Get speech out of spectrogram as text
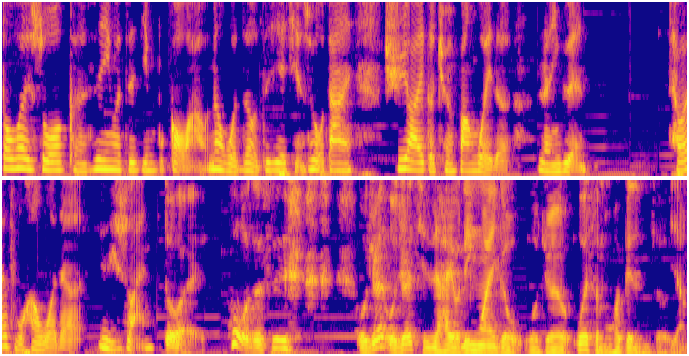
都会说，可能是因为资金不够啊，那我只有这些钱，所以我当然需要一个全方位的人员，才会符合我的预算。对，或者是 我觉得，我觉得其实还有另外一个，我觉得为什么会变成这样，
